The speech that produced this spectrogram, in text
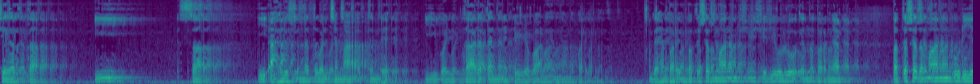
ചേർത്ത ഈ സ ഈ അഹ്ലുസുന്നത്ത് വൽ ജമാഅത്തിന്റെ ഈ വഴിത്താര തന്നെ പിഴവാണ് എന്നാണ് പറയുന്നത്. അദ്ദേഹം പറയും പത്ത് ശതമാനം വിഷയം ശരിയുള്ളൂ എന്ന് പറഞ്ഞാൽ പത്ത് ശതമാനം കൂടിയ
